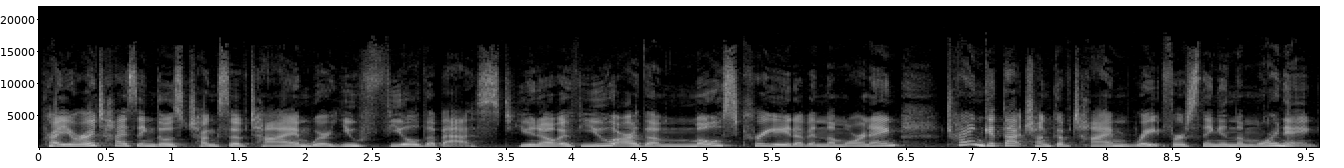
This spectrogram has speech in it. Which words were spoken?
prioritizing those chunks of time where you feel the best. You know, if you are the most creative in the morning, try and get that chunk of time right first thing in the morning.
